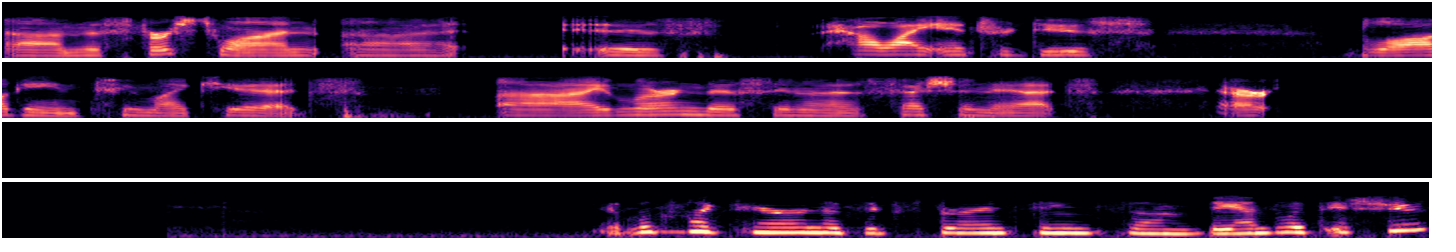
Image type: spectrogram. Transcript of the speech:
Um, this first one uh, is how I introduce blogging to my kids. Uh, I learned this in a session at It looks like Karen is experiencing some bandwidth issues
